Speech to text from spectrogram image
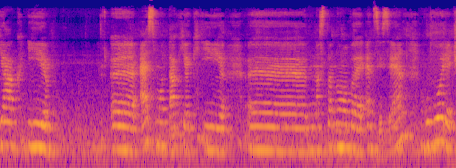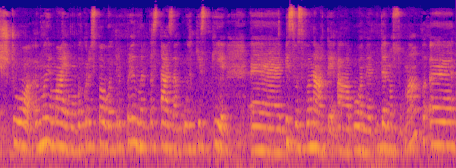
як і е, ЕСМО, так як і е, настанови NCCN говорять, що ми маємо використовувати при метастазах у кістки е, бісфосфонати або деносумаб. Е, е,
